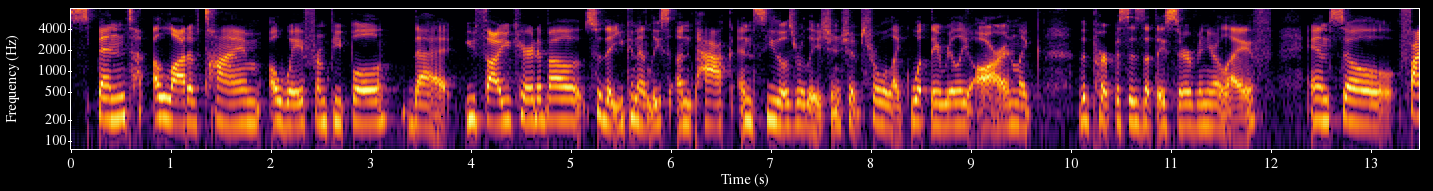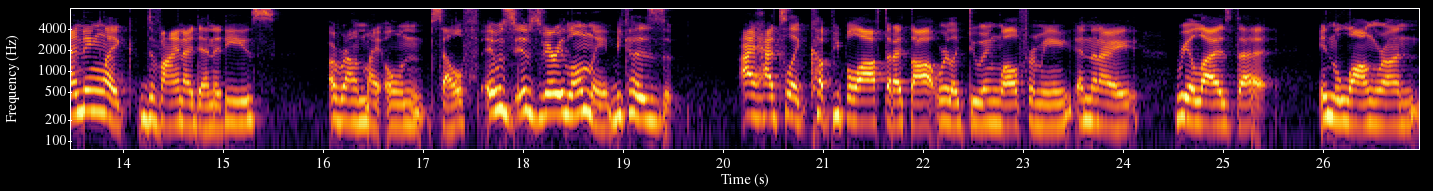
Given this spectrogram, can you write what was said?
spend a lot of time away from people that you thought you cared about so that you can at least unpack and see those relationships for like what they really are and like the purposes that they serve in your life. And so finding like divine identities around my own self it was it was very lonely because I had to like cut people off that I thought were like doing well for me. And then I realized that in the long run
